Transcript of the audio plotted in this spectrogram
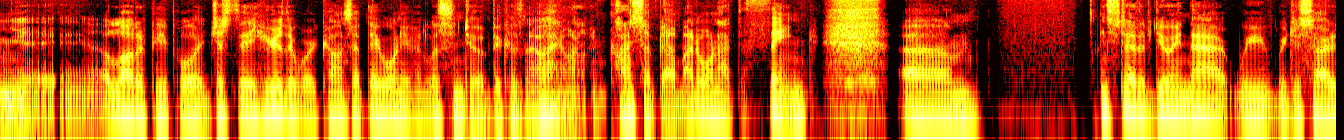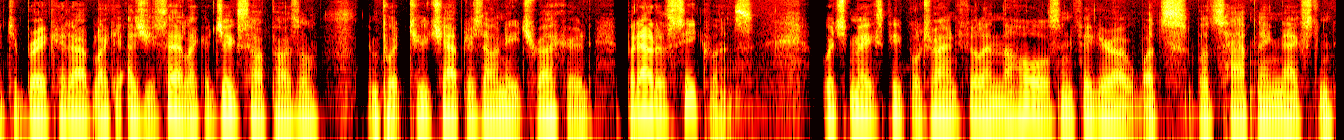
a lot of people just they hear the word concept, they won't even listen to it because oh, I don't want a concept album. I don't want to have to think. Um, instead of doing that, we, we decided to break it up, like as you said, like a jigsaw puzzle, and put two chapters on each record, but out of sequence, which makes people try and fill in the holes and figure out what's what's happening next. And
